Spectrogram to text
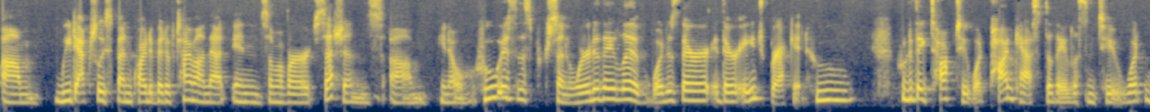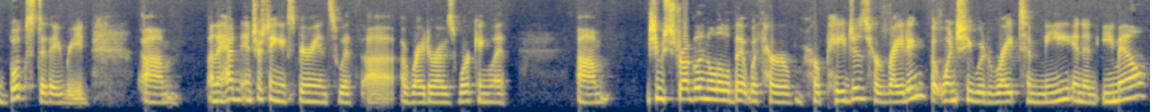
um, we'd actually spend quite a bit of time on that in some of our sessions. Um, you know, who is this person? Where do they live? What is their their age bracket? Who who do they talk to? What podcasts do they listen to? What books do they read? Um, and I had an interesting experience with uh, a writer I was working with. Um, she was struggling a little bit with her her pages, her writing, but when she would write to me in an email,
